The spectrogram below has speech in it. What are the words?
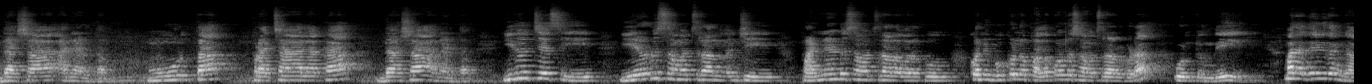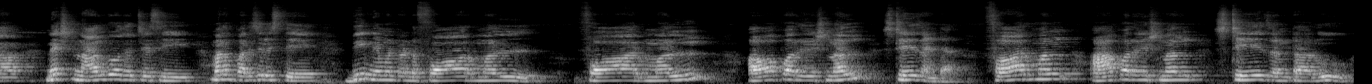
దశ అని అర్థం. మూర్త ప్రచాలక దశ అని అర్థం. ఇది వచ్చేసి ఏడు సంవత్సరాల నుంచి పన్నెండు సంవత్సరాల వరకు కొన్ని బుక్కుల్లో పదకొండు సంవత్సరాలు కూడా ఉంటుంది. మరి అదేవిధంగా నెక్స్ట్ నాలుగవది వచ్చేసి మనం పరిశీలిస్తే దీన్ని ఏమంటారంటే ఫార్మల్ ఫార్మల్ ఆపరేషనల్ స్టేజ్ అంటారు. ఫార్మల్ ఆపరేషనల్ స్టేజ్ అంటారు.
